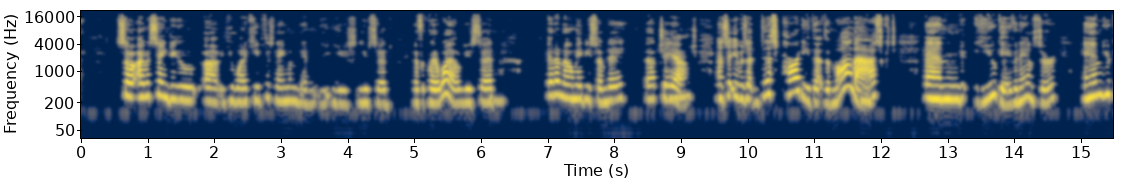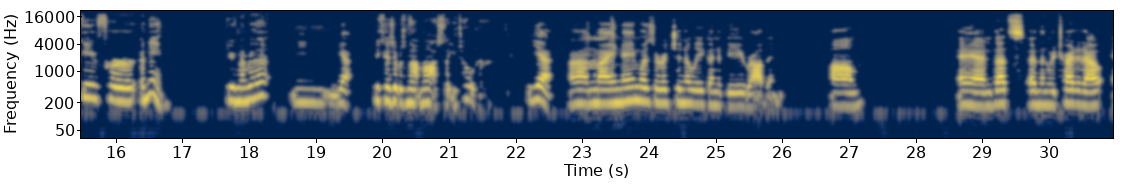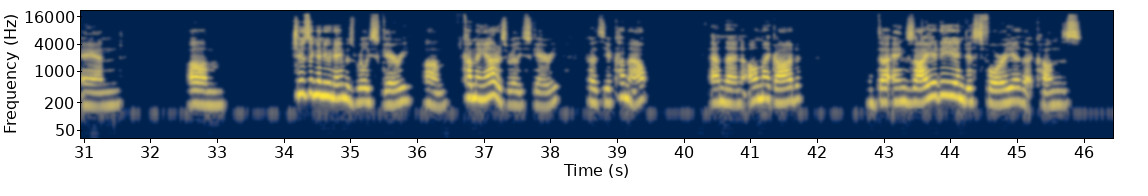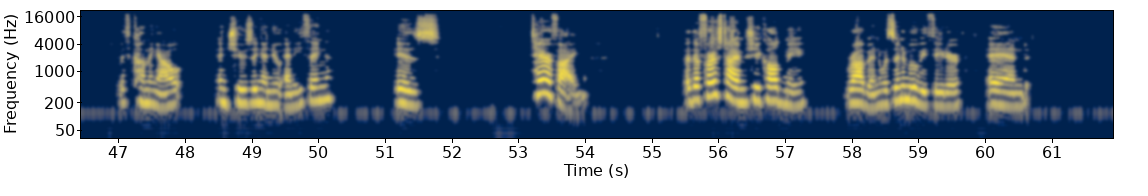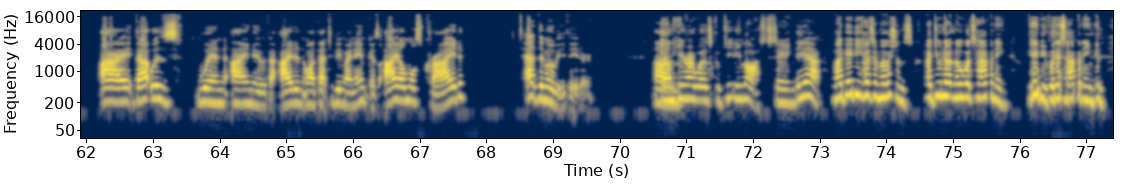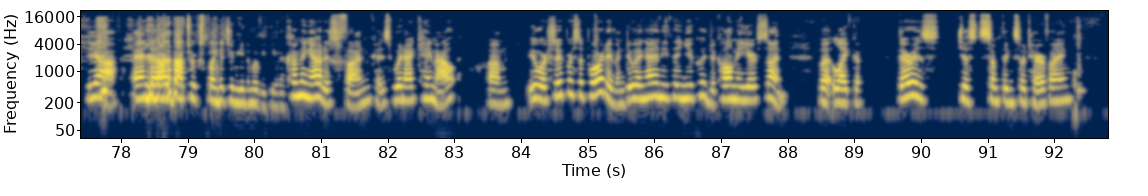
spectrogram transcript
So I was saying, do you uh, you want to keep this name? And, and you you said you know, for quite a while you said I don't know maybe someday that'll change. Yeah. And so it was at this party that the mom asked, and you gave an answer, and you gave her a name. Do you remember that? Yeah. Because it was not Moss that you told her. Yeah. Um, my name was originally gonna be Robin. Um, and that's, and then we tried it out and, um, choosing a new name is really scary. Um, coming out is really scary because you come out and then, oh my god, the anxiety and dysphoria that comes with coming out and choosing a new anything is terrifying. The first time she called me Robin was in a movie theater and I that was when I knew that I didn't want that to be my name because I almost cried at the movie theater. Um, and here I was completely lost, saying, yeah, "My baby has emotions. I do not know what's happening. Baby, what is happening?" Yeah, and you're uh, not about to explain it to me in the movie theater. coming out is fun because when I came out, um, you were super supportive and doing anything you could to call me your son. But like, there is just something so terrifying,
